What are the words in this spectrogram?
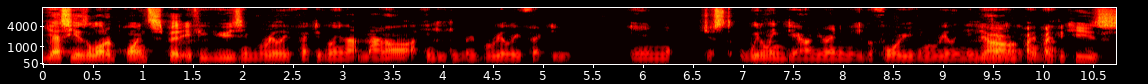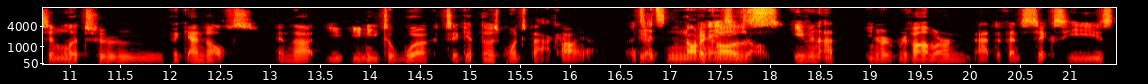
yes he has a lot of points, but if you use him really effectively in that manner, I think he can be really effective in just whittling down your enemy before you even really need to get Yeah, into I, combat. I think he's similar to the Gandalfs in that you, you need to work to get those points back. oh yeah, it's Yeah. it's not an easy job. because even at you know Rivama and at Defense Six, he's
